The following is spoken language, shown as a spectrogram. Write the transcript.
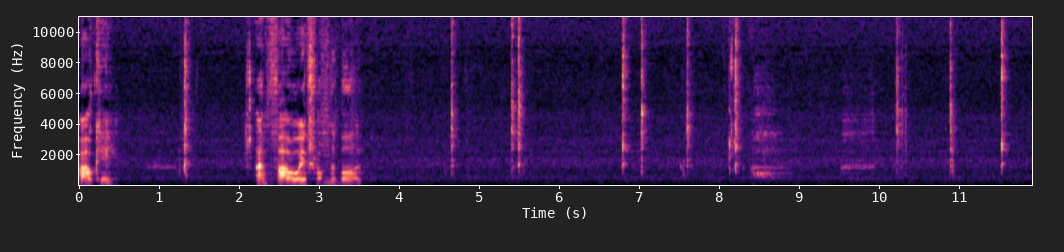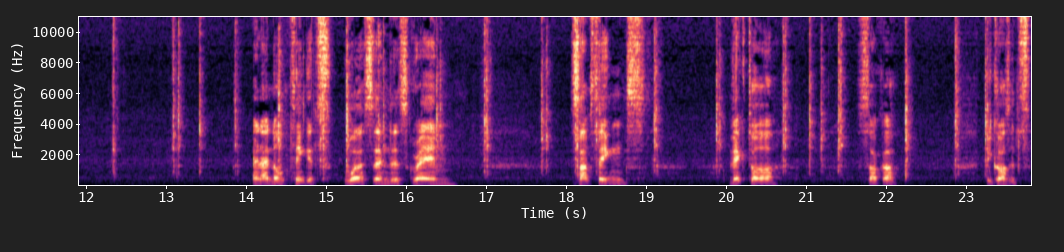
Ah, okay. I'm far away from the ball. And I don't think it's worse than this Graham something's vector soccer because it's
